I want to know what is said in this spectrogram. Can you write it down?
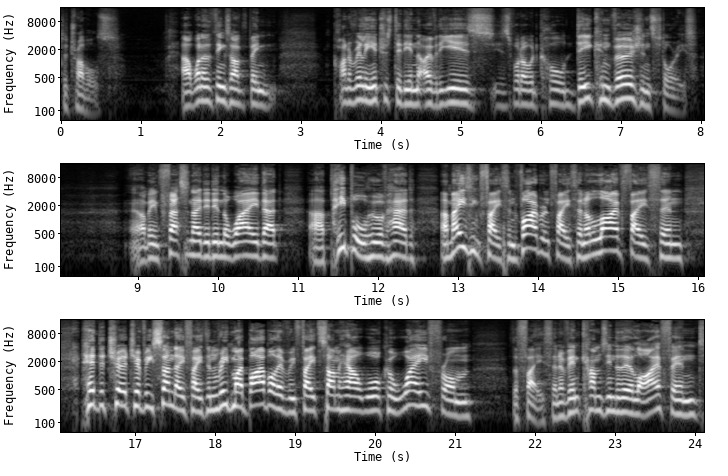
to troubles. Uh, one of the things I've been kind of really interested in over the years is what I would call deconversion stories. I've been fascinated in the way that uh, people who have had amazing faith and vibrant faith and alive faith and head to church every Sunday faith and read my Bible every faith somehow walk away from the faith. An event comes into their life and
